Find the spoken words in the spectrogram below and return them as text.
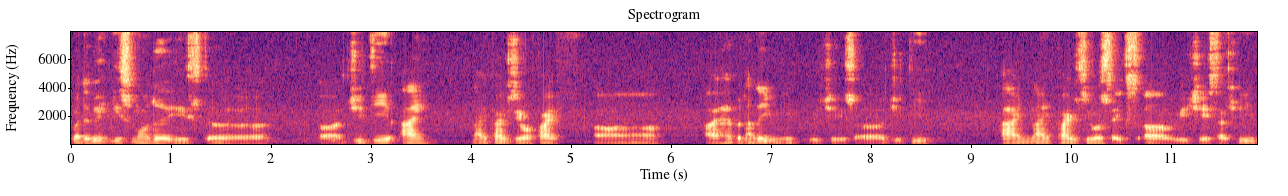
By the way, this model is the uh, GTI 9505. Uh, I have another unit which is uh, GTI 9506, uh, which is actually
